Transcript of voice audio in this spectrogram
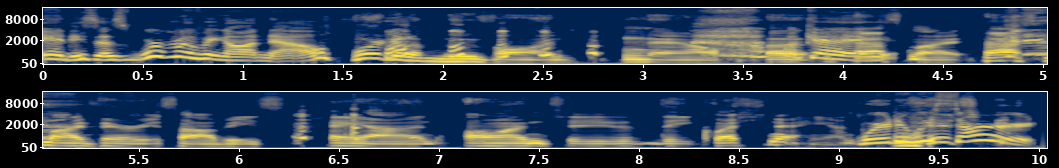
Andy says we're moving on now. we're gonna move on now. Uh, Okay. Past my past my various hobbies and on to the question at hand. Where do we start?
